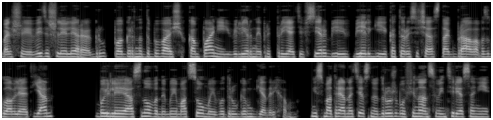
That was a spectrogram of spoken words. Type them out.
Большие. Видишь ли, Лера, группа горнодобывающих компаний ювелирные предприятия в Сербии, в Бельгии, которые сейчас так браво возглавляет Ян, были основаны моим отцом и его другом Генрихом. Несмотря на тесную дружбу, финансовый интерес они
